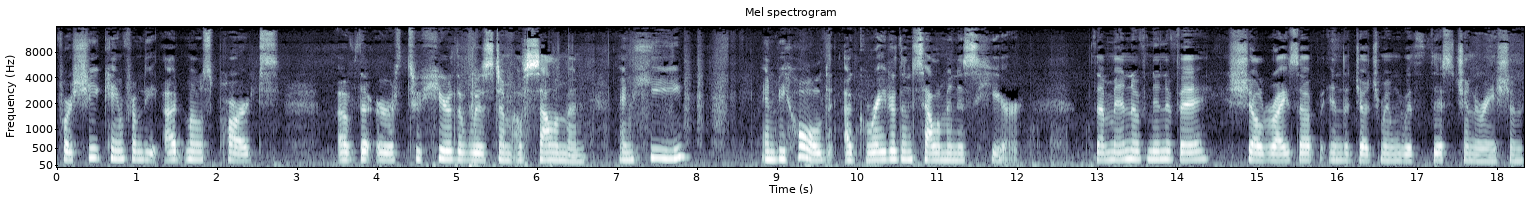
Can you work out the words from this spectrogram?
For she came from the utmost parts of the earth to hear the wisdom of Solomon. And he, and behold, a greater than Solomon is here. The men of Nineveh shall rise up in the judgment with this generation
